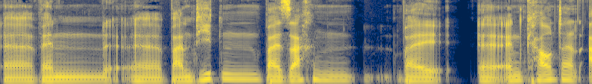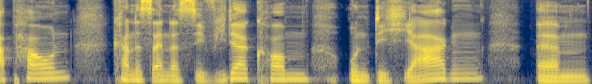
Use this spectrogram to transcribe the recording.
äh, wenn äh, Banditen bei Sachen, bei äh, Encountern abhauen, kann es sein, dass sie wiederkommen und dich jagen. Ähm,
